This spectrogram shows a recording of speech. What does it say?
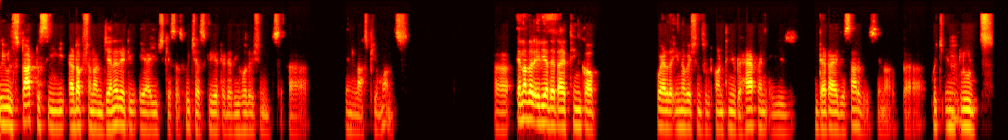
we will start to see adoption on generative AI use cases, which has created a revolution uh, in the last few months. Uh, another area that I think of where the innovations will continue to happen is data as a service, you know, uh, which mm. includes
